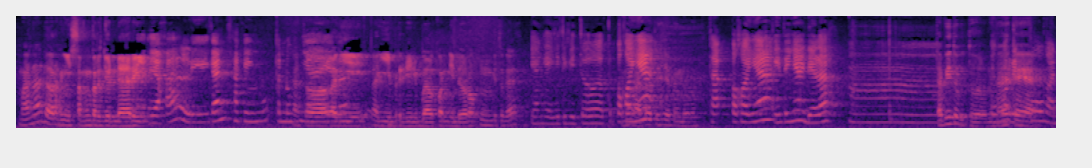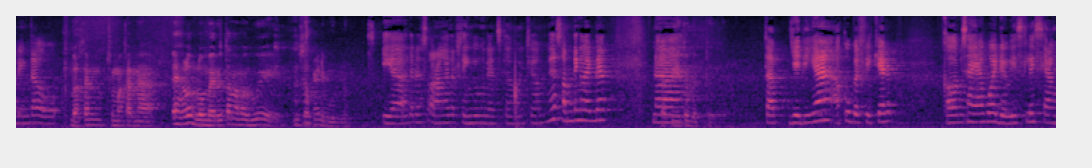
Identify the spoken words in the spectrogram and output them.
Mana ada orang iseng terjun dari ya kali kan saking penuhnya atau ya kan. lagi lagi berdiri di balkon didorong gitu kan? yang kayak gitu-gitu pokoknya nggak tahu tuh siapa yang dorong. ta- pokoknya intinya adalah hmm, Tapi itu betul. Misalnya umur kayak itu nggak ada yang tahu bahkan cuma karena eh lo belum bayar utang sama gue, besoknya dibunuh. iya terus orangnya tersinggung dan segala macam ya something like that nah Tapi itu betul. tap- jadinya aku berpikir kalau misalnya aku ada wishlist yang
